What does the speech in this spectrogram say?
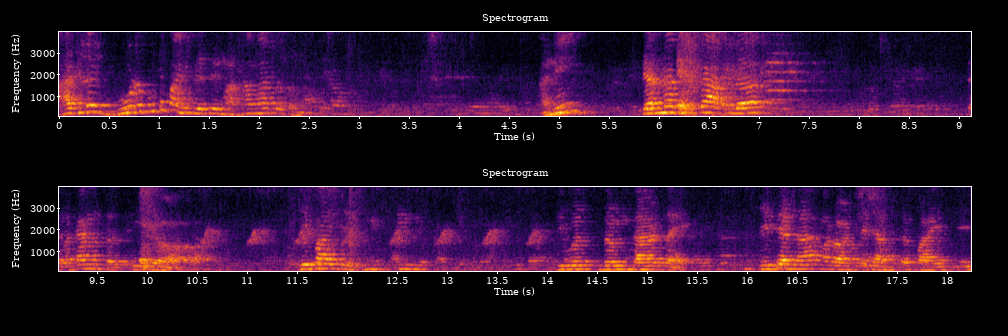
आडलं गोड कुठे पाणी पिते हा महत्त्वाचा मुद्दा आणि त्यांना फक्त आपलं त्याला काय म्हणतात की अं, हे पाहिजे दिवस दम काढताय हे त्यांना मला वाटतं जास्त पाहिजे.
